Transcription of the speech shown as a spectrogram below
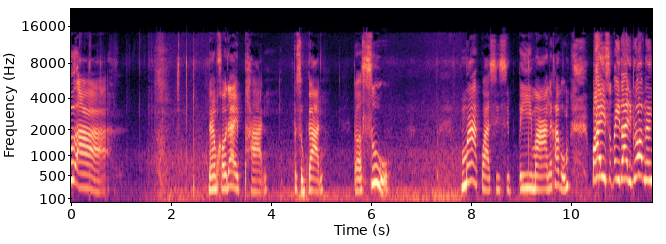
ออ่าน้ำเขาได้ผ่าน ประสบการณ์ต่อสู้ มากกว่า 40 ปีมานะครับผม ไปสปีดไลน์อีกรอบหนึ่ง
